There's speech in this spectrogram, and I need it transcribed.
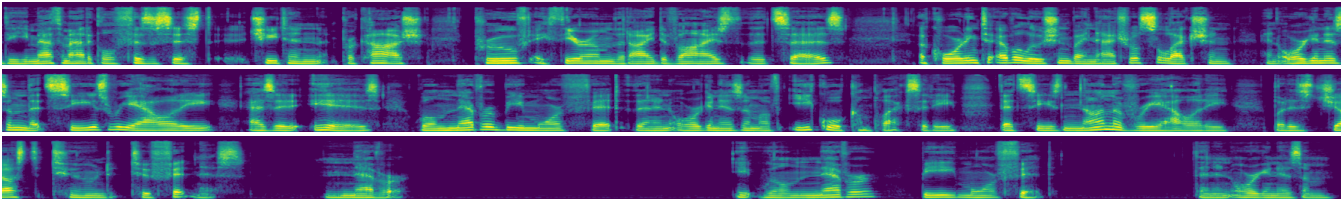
the mathematical physicist Chetan Prakash proved a theorem that I devised that says, according to evolution by natural selection, an organism that sees reality as it is will never be more fit than an organism of equal complexity that sees none of reality but is just tuned to fitness. Never. It will never be more fit than an organism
